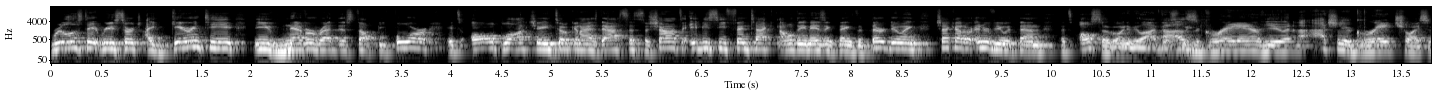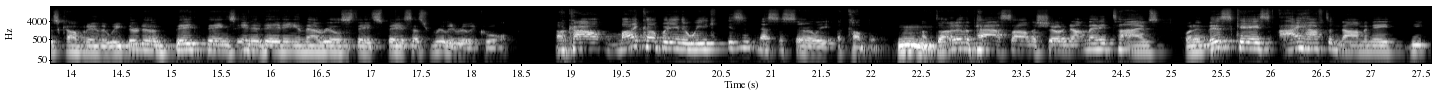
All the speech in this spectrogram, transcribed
real estate research. I guarantee that you've never read this stuff before. It's all blockchain tokenized assets. So shout out to ABC FinTech and all the amazing things that they're doing. Check out our interview with them. That's also going to be live this Uh, That was a great interview and uh, actually a great choice as company of the week. They're doing big things, innovating in that real estate space. That's really, really cool. Now, Kyle, my company of the week isn't necessarily a company. Hmm. I've done it in the past on the show, not many times, but in this case, I have to nominate the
